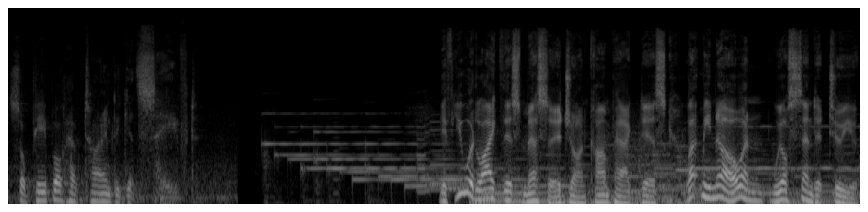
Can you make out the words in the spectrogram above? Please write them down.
So people have time to get saved. If you would like this message on compact disc, let me know and we'll send it to you.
